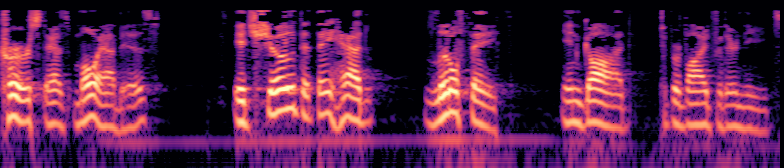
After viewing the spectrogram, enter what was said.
cursed as Moab is, it showed that they had little faith in God to provide for their needs.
